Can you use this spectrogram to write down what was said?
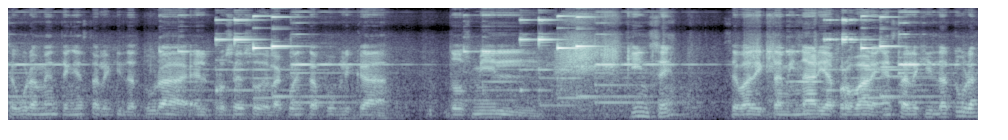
seguramente en esta legislatura el proceso de la cuenta pública 2015. Se va a dictaminar y aprobar en esta legislatura.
